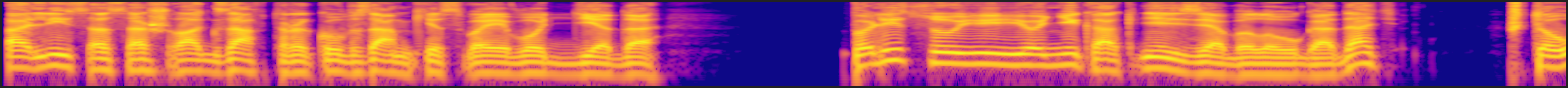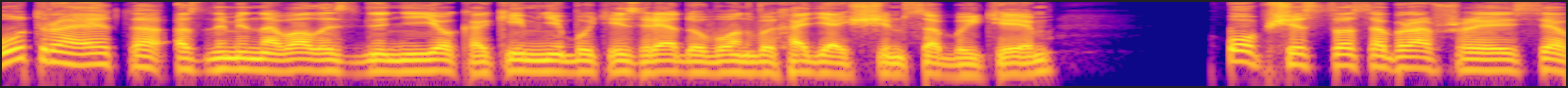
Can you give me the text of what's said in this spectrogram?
Алиса сошла к завтраку в замке своего деда, по лицу ее никак нельзя было угадать, что утро это ознаменовалось для нее каким-нибудь из ряду вон выходящим событием. Общество, собравшееся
